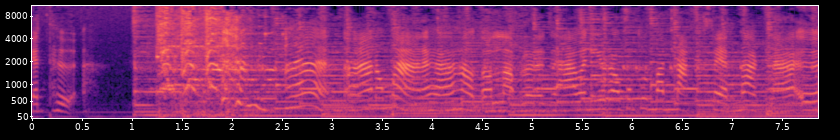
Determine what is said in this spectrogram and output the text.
กันเถอะอ่าอ่าน้องหมานะคะเห่าตอนหลับเลยนะจ๊ะวันนี้เราพกทุนมาหนักแสนหนักนะ เออ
